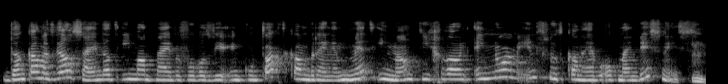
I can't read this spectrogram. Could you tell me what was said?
dan kan het wel zijn dat iemand mij bijvoorbeeld weer in contact kan brengen met iemand die gewoon enorme invloed kan hebben op mijn business. Hm.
